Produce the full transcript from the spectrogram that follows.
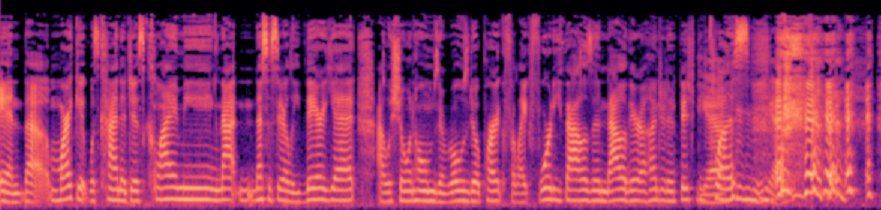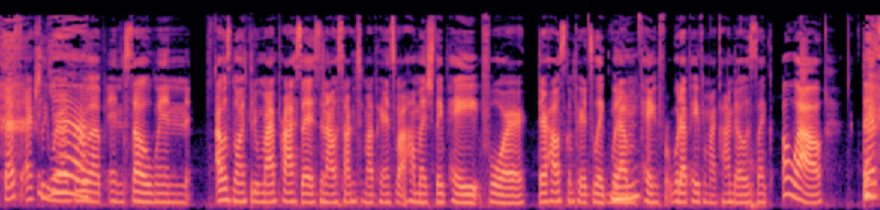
And the market was kind of just climbing, not necessarily there yet. I was showing homes in Rosedale Park for like 40,000. Now they're 150 Yeah. plus. That's actually where I grew up. And so when I was going through my process and I was talking to my parents about how much they pay for their house compared to like what I'm mm-hmm. paying for, what I pay for my condo, it's like, oh wow, that's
